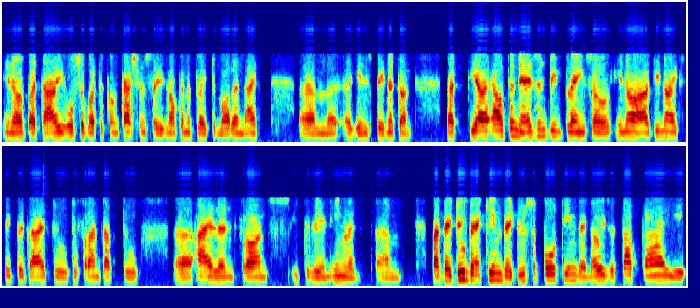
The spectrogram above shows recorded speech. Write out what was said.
you know, but now he also got a concussion, so he's not going to play tomorrow night um, against Benetton. But yeah, Elton hasn't been playing, so you know I did not expect the guy to to front up to uh, Ireland, France, Italy, and England. Um, but they do back him, they do support him. They know he's a tough guy. He,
